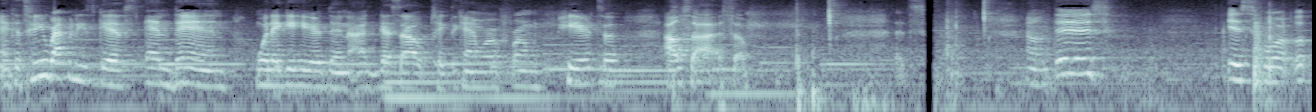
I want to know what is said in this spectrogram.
and continue wrapping these gifts and then when they get here, then I guess I'll take the camera from here to outside. So let's now um, this is for oh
